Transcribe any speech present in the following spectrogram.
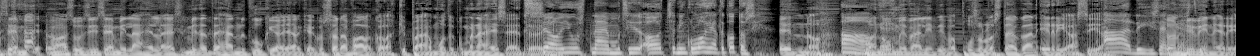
sem, mä asuin siinä Semin lähellä ja sit mitä tehdään nyt lukion jälkeen, kun saadaan valkolakki päähän muuta kuin mennään Heseen töihin? Se on just näin, mutta siis oot sä niinku Lohjalta kotosi? En oo. Aa, Mä oon okei. Nummi väliviiva Pusulasta, joka on eri asia. Aa, niin se on hyvin eri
